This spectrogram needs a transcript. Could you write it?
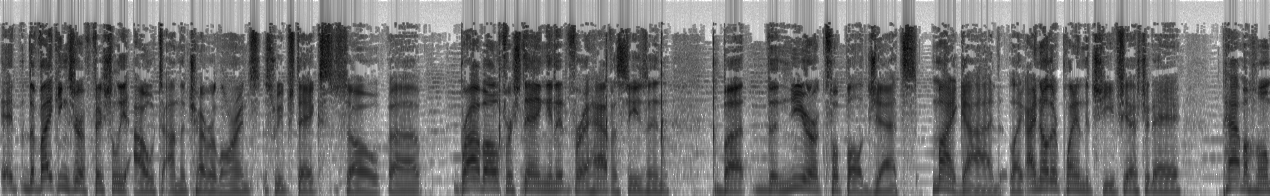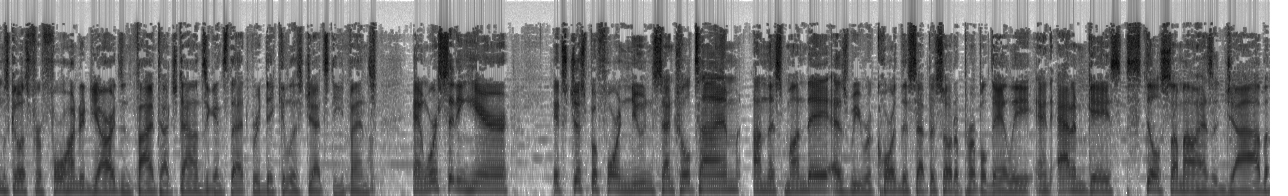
It, the Vikings are officially out on the Trevor Lawrence sweepstakes. So, uh, bravo for staying in it for a half a season. But the New York Football Jets, my God, like I know they're playing the Chiefs yesterday. Pat Mahomes goes for 400 yards and five touchdowns against that ridiculous Jets defense, and we're sitting here It's just before noon Central Time on this Monday as we record this episode of Purple Daily, and Adam Gase still somehow has a job.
